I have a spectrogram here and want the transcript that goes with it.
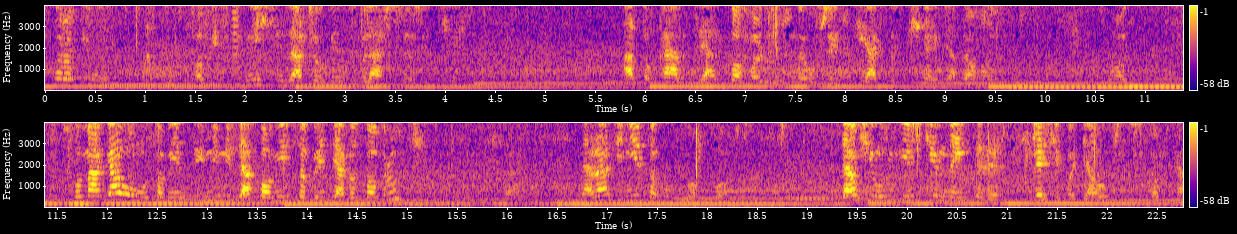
sporo pieniędzy. Po bliskim mieście zaczął więc blaszcze życie. A to karty, alkohol, różne używki, jak to dzisiaj wiadomo, młodzi. Pomagało mu to między innymi zapomnieć, co będzie, jak on powróci. Tak. Na razie nie to mu było w. Dał się również ciemne interesy. Źle się podziało w życiu Tomka.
